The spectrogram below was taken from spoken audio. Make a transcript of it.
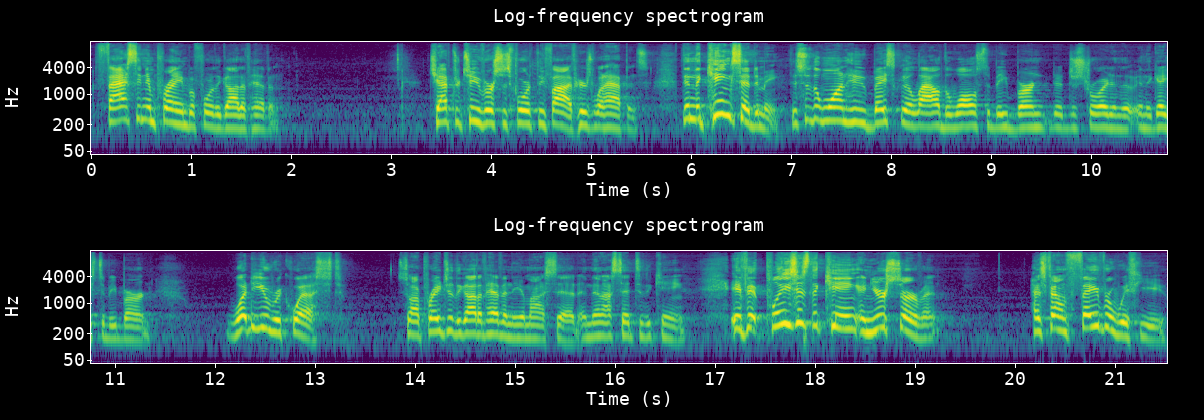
fasting and praying before the God of heaven. Chapter 2, verses 4 through 5, here's what happens. Then the king said to me, This is the one who basically allowed the walls to be burned, uh, destroyed, and the, and the gates to be burned. What do you request? So I prayed to the God of heaven, Nehemiah said, and then I said to the king, If it pleases the king and your servant has found favor with you,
